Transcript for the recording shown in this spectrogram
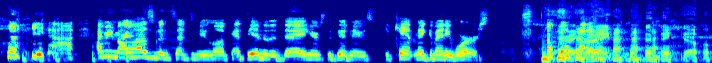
yeah. I mean, my husband said to me, look, at the end of the day, here's the good news. You can't make them any worse. right, right. You go.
